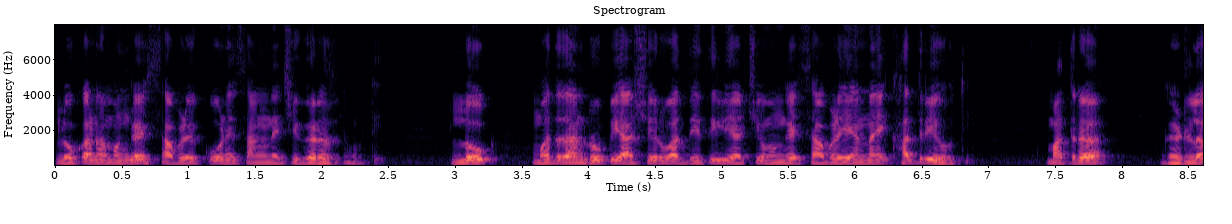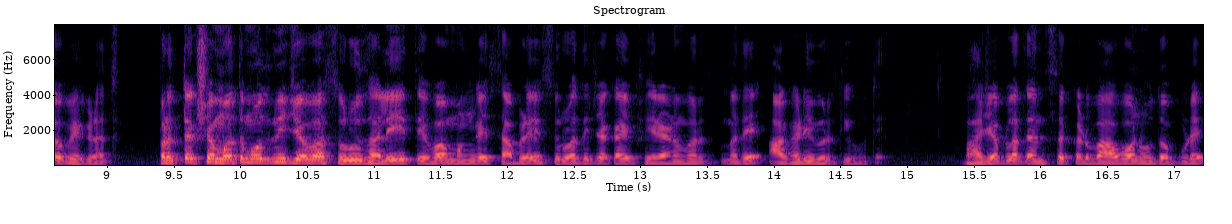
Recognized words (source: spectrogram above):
लोकांना मंगेश साबळे कोण हे सांगण्याची गरज नव्हती. लोक मतदान रूपी आशीर्वाद देतील याची मंगेश साबळे यांनाही खात्री होती. मात्र घडलं वेगळंच. प्रत्यक्ष मतमोजणी जेव्हा सुरू झाली तेव्हा मंगेश साबळे सुरुवातीच्या काही फेऱ्यांवर मध्ये आघाडीवरती होते. भाजपला त्यांचं कडवं आव्हान होतं पुढे.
